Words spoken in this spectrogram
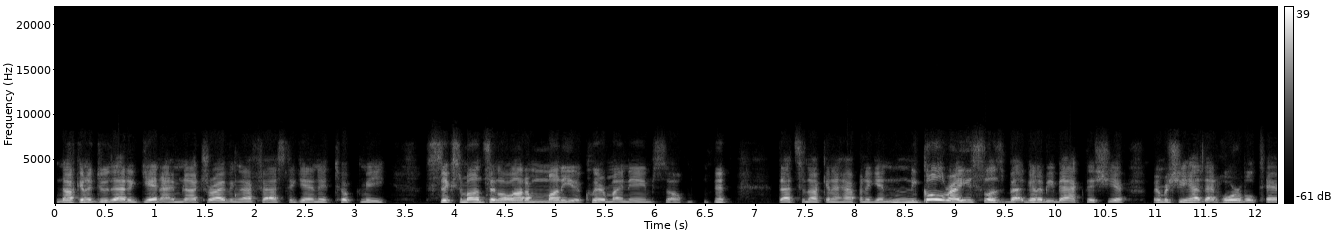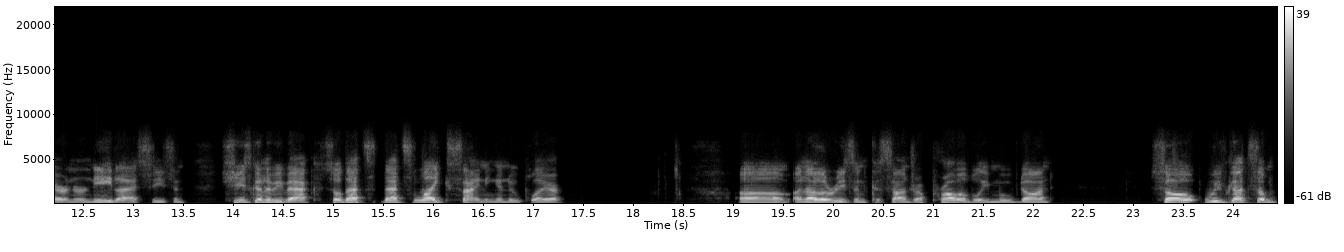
not going to do that again. I'm not driving that fast again. It took me six months and a lot of money to clear my name, so that's not going to happen again. Nycole Raysla is going to be back this year. Remember, she had that horrible tear in her knee last season. She's going to be back, so that's that's like signing a new player. Um, another reason Cassandra probably moved on So we've got some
